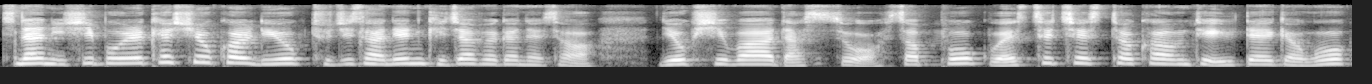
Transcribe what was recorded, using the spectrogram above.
지난 25일 캐시 호컬 뉴욕 주지사는 기자회견에서 뉴욕시와 나소, 서폭, 웨스트체스터 카운티 일대의 경우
